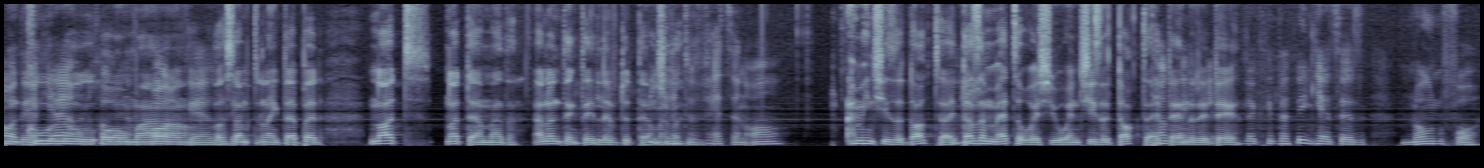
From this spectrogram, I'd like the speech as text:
Oh, Nkulu on or Ma Oh, okay, or something like that, but not not their mother. I don't think they lived with their She mother. went to vets and all. I mean, she's a doctor. It doesn't matter where she went. She's a doctor at the end of the day. Like the thing here says, known for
